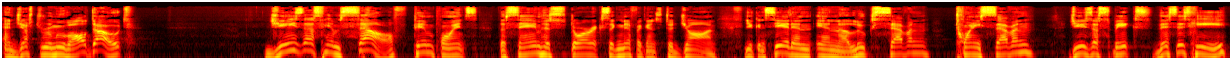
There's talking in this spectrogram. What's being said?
And just to remove all doubt, Jesus himself pinpoints the same historic significance to John. You can see it in, in uh, Luke 7, 27. Jesus speaks, this is he,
